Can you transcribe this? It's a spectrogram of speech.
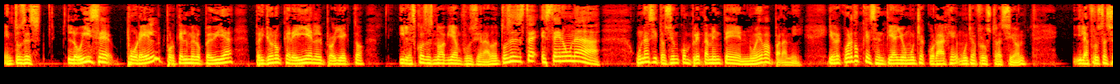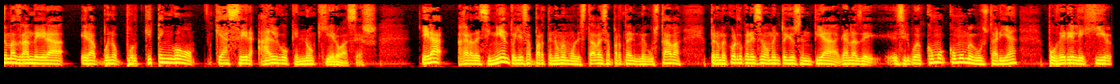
Entonces, lo hice por él, porque él me lo pedía, pero yo no creía en el proyecto, y las cosas no habían funcionado. Entonces esta, esta era una, una situación completamente nueva para mí. Y recuerdo que sentía yo mucha coraje, mucha frustración. Y la frustración más grande era, era, bueno, ¿por qué tengo que hacer algo que no quiero hacer? Era agradecimiento y esa parte no me molestaba, esa parte me gustaba, pero me acuerdo que en ese momento yo sentía ganas de decir, bueno, ¿cómo, cómo me gustaría poder elegir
